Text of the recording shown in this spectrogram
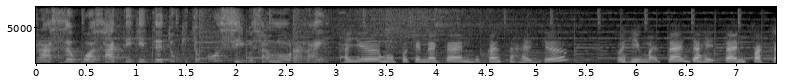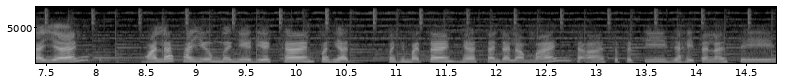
rasa puas hati kita tu kita kongsi bersama orang lain. Saya memperkenalkan bukan sahaja perkhidmatan jahitan pakaian, malah saya menyediakan perkhidmatan hiasan dalaman uh, seperti jahitan lansir,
